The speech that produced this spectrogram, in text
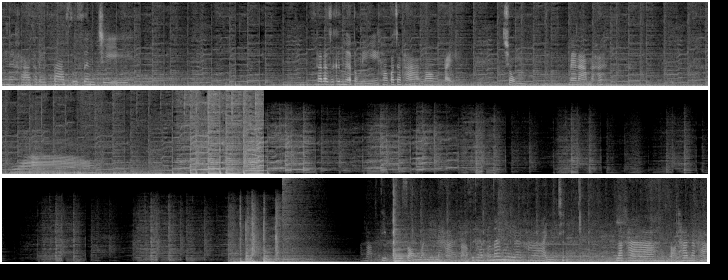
นี่นะคะ ทะเลสาบซูเซนจี ถ้าเราจะขึ้นเรือตรงนี้เขาก็จะพาล่องไปชมแม่น้ำนะคะ ว้าว 2 วันนี้นะคะสาวพุทธมงนั่งเรือค่ะอยู่ที่ราคาต่อท่านนะคะ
